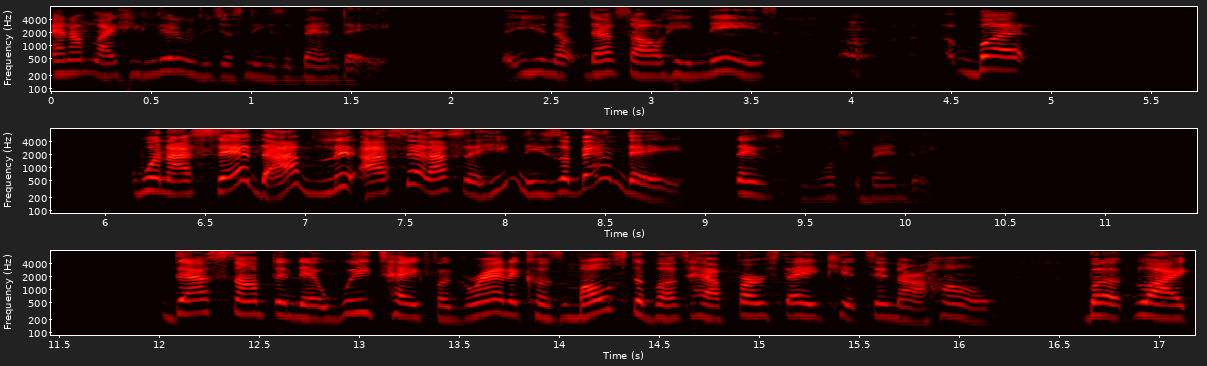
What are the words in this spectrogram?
and I'm like, he literally just needs a band aid. You know, that's all he needs. But when I said that, I, li- I said, I said he needs a band aid. They was, what's a band aid? That's something that we take for granted because most of us have first aid kits in our home, but like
